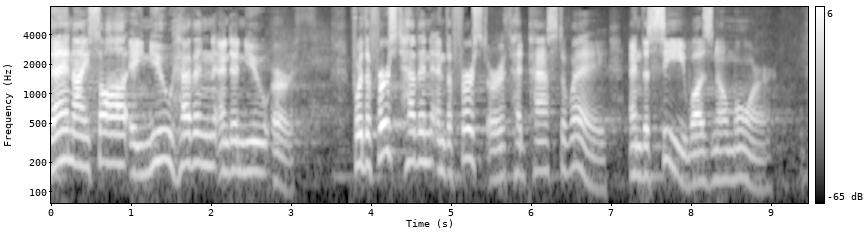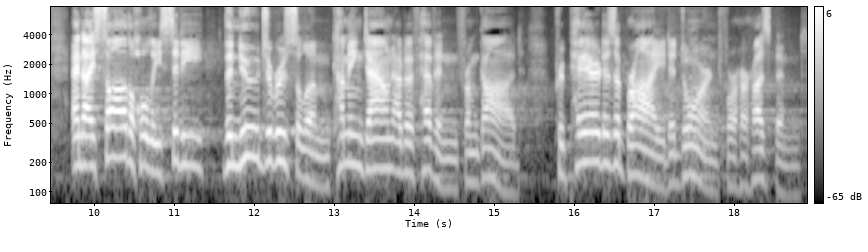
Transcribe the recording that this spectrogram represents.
Then I saw a new heaven and a new earth. For the first heaven and the first earth had passed away, and the sea was no more. And I saw the holy city, the new Jerusalem, coming down out of heaven from God, prepared as a bride adorned for her husband.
